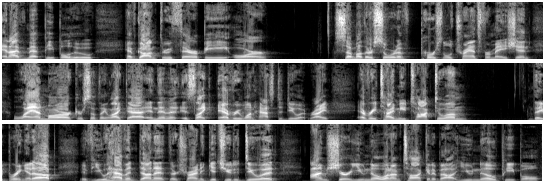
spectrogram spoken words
and I've met people who have gone through therapy or some other sort of personal transformation landmark or something like that. And then it's like everyone has to do it, right? Every time you talk to them, they bring it up. If you haven't done it, they're trying to get you to do it. I'm sure you know what I'm talking about. You know people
